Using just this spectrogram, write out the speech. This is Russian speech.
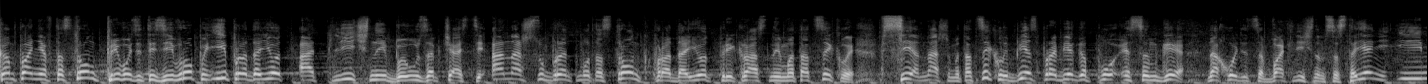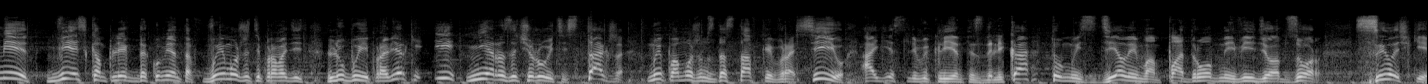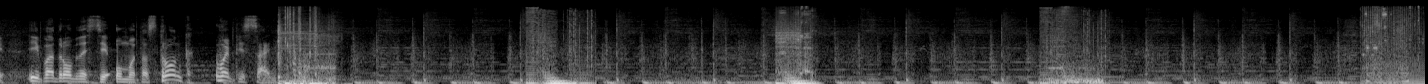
Компания «АвтоСтронг» привозит из Европы и продает отличные БУ запчасти. А наш суббренд «МотоСтронг» продает прекрасные мотоциклы. Все наши мотоциклы без пробега по СНГ находятся в отличном состоянии и имеют весь комплект документов. Вы можете проводить любые проверки и не разочаруетесь. Также мы поможем с доставкой в Россию, а если вы клиент издалека, то мы сделаем вам подробный видеообзор. Ссылочки и подробности о мотостронг в описании.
